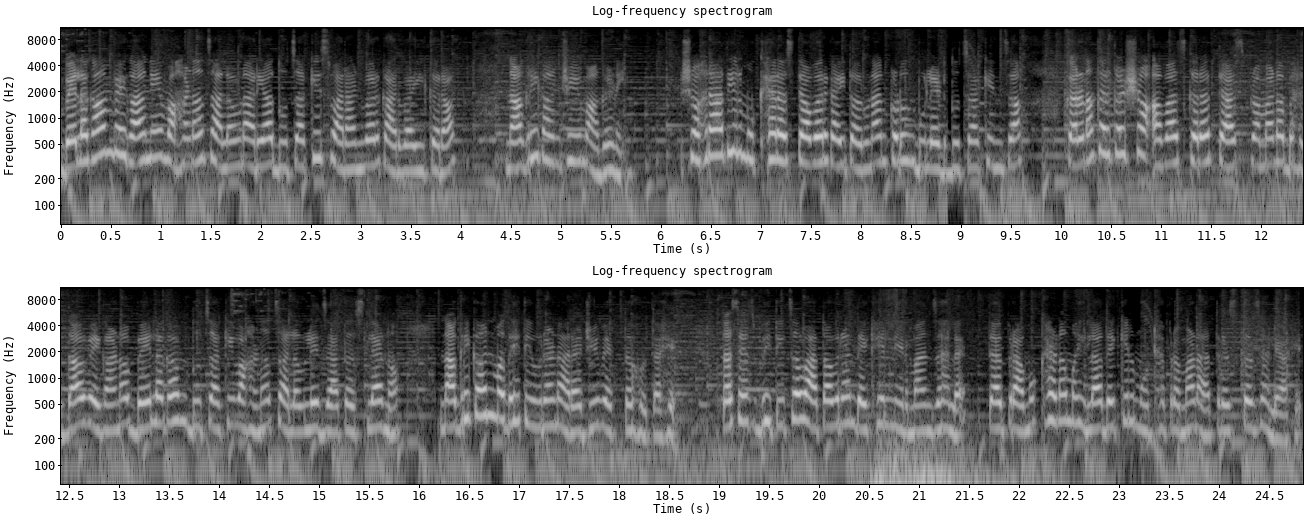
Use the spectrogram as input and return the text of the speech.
बेलगाम वेगाने वाहनं चालवणाऱ्या दुचाकी स्वारांवर कारवाई करा नागरिकांची मागणी. शहरातील मुख्य रस्त्यावर काही तरुणांकडून बुलेट दुचाकींचा कर्णकर्कश आवाज करत त्याचप्रमाणे भरधाव वेगानं बेलगाम दुचाकी वाहनं चालवले जात असल्यानं नागरिकांमध्ये तीव्र नाराजी व्यक्त होत आहे. तसेच भीतीचं वातावरण देखील निर्माण झालंय. त्यात प्रामुख्यानं महिला देखील मोठ्या प्रमाणात त्रस्त झाल्या आहेत.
